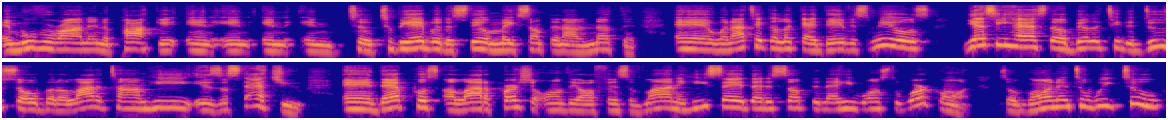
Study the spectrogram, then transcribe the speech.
and move around in the pocket and and and, and to, to be able to still make something out of nothing. And when I take a look at Davis Mills, yes, he has the ability to do so, but a lot of time he is a statue, and that puts a lot of pressure on the offensive line. And he said that is something that he wants to work on. So going into week two,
